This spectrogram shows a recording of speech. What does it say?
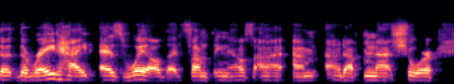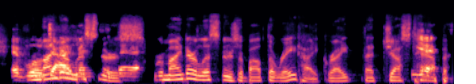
the the rate height as well. That's something else. I, I'm I'm not sure if we'll remind our listeners. Remind our listeners about the rate hike, right? That just yes. happened.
